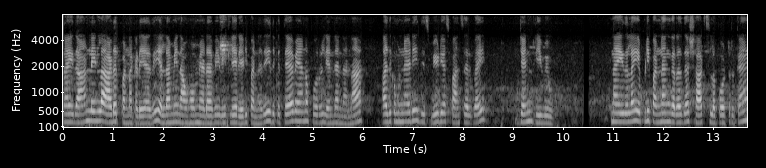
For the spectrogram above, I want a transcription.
நான் இது ஆன்லைனில் ஆர்டர் பண்ண கிடையாது. எல்லாமே நான் ஹோம் மேடாகவே வீட்டிலேயே ரெடி பண்ணது. இதுக்கு தேவையான பொருள் என்னென்னா அதுக்கு முன்னாடி this video sponsor by Zen review நான் இதெல்லாம் எப்படி பண்ணங்கிறத ஷார்ட்ஸில் போட்டிருக்கேன்.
